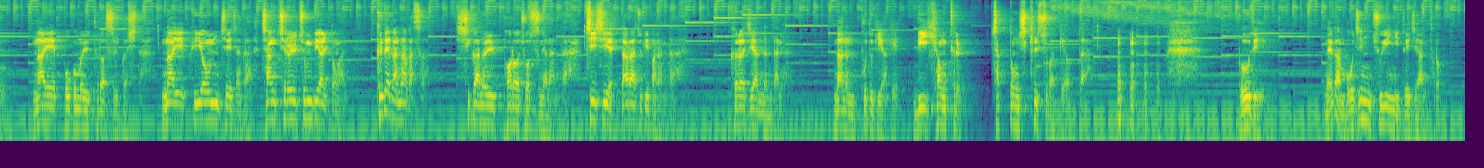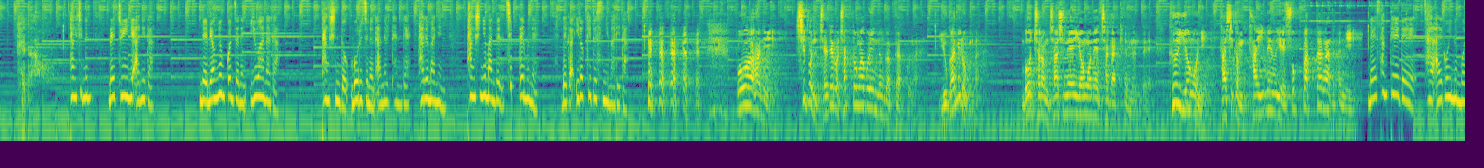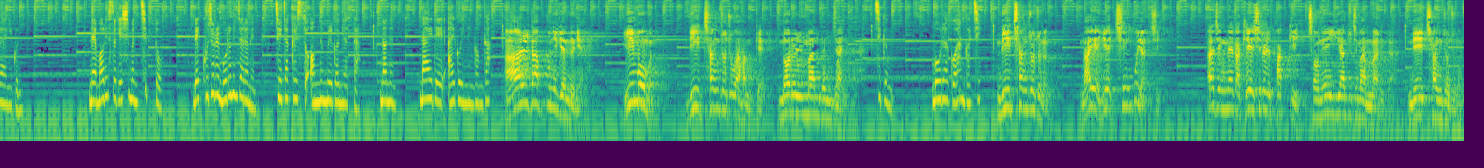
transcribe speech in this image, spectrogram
나의 복음을 들었을 것이다. 나의 귀여운 제자가 장치를 준비할 동안 그대가 나가서 시간을 벌어줬으면 한다. 지시에 따라주기 바란다. 그러지 않는다면 나는 부득이하게 네 형틀을 작동시킬 수밖에 없다. 부디 내가 모진 주인이 되지 않도록 해다오. 당신은 내 주인이 아니다. 내 명령권자는 유한하다. 당신도 모르지는 않을 텐데 다름 아닌 당신이 만든 칩 때문에 내가 이렇게 됐으니 말이다. 보아하니 칩은 제대로 작동하고 있는 것 같구나. 유감이로구나. 모처럼 자신의 영혼에 자각했는데 그 영혼이 다시금 타인에 의해 속박당하다니 내 상태에 대해 잘 알고 있는 모양이군. 내 머릿속에 심은 칩도 내 구조를 모르는 자라면 제작할 수 없는 물건이었다. 너는 나에 대해 알고 있는 건가? 알다 뿐이겠느냐. 이 몸은 네 창조주와 함께 너를 만든 자이다. 지금 뭐라고 한 거지? 네 창조주는 나의 옛 친구였지. 아직 내가 계시를 받기 전의 이야기지만 말이다. 네 창조주는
